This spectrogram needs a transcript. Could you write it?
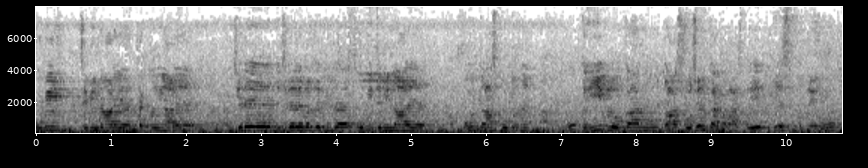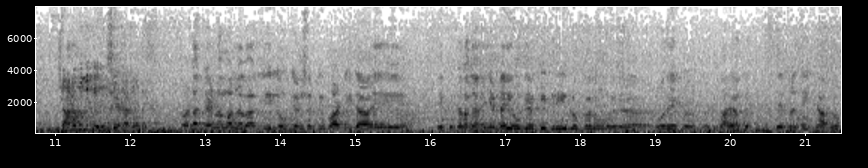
ਉਹ ਵੀ ਜ਼ਮੀਨਾਂ ਵਾਲੇ ਆ, ਫੈਕਟਰੀਆਂ ਵਾਲੇ ਆ, ਜਿਹੜੇ ਨਿਚਲੇ ਲੈਵਲ ਦੇ ਲੀਡਰ ਆ, ਉਹ ਵੀ ਜ਼ਮੀਨਾਂ ਵਾਲੇ ਆ, ਉਹ ਵੀ ਟਰਾਂਸਪੋਰਟਰ ਨੇ। ਉਹ ਗਰੀਬ ਲੋਕਾਂ ਨੂੰ ਦਾ ਸ਼ੋਸ਼ਣ ਕਰਨ ਵਾਸਤੇ ਇਸ ਮੁੱਦੇ ਨੂੰ ਜਾਣਬੁੱਝ ਕੇ ਨਹੀਂ ਛੇੜਨਾ ਚਾਹੁੰਦੇ। ਤੁਹਾਡਾ ਕਹਿਣ ਦਾ ਮਤਲਬ ਹੈ ਕਿ ਲੋਕ ਜਨਸ਼ਕਤੀ ਪਾਰਟੀ ਦਾ ਇਹ ਇੱਕ ਤਰ੍ਹਾਂ ਦਾ ਏਜੰਡਾ ਹੀ ਹੋ ਗਿਆ ਕਿ ਗਰੀਬ ਲੋਕਾਂ ਨੂੰ ਅਹ, ਉਹਦੇ ਪ- ਅਧਿਕਾਰਾਂ ਦੇ ਦੇ ਪ੍ਰਤੀ ਜਾਗਰੂਕ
